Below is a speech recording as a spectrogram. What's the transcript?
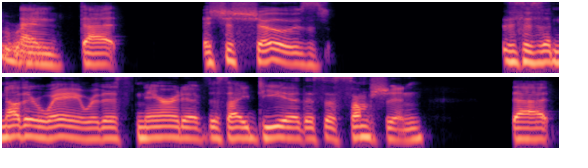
right. and that it just shows this is another way where this narrative this idea this assumption that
